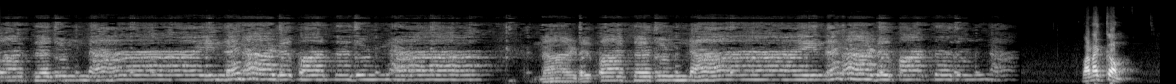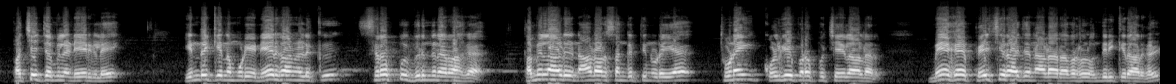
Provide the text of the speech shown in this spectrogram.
பார்த்ததுண்டா? இந்த நாடு பார்த்ததுண்டா? நாடு பார்த்ததுண்டா? இந்த நாடு பார்த்ததுண்டா? வணக்கம். பச்சை தமிழ நேயர்களே இன்றைக்கு நம்முடைய நேர்காணலுக்கு சிறப்பு விருந்தினராக தமிழ்நாடு நாடார் சங்கத்தினுடைய துணை கொள்கை பரப்பு செயலாளர் மேக பேச்சிராஜ நாடார் அவர்கள் வந்திருக்கிறார்கள்.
